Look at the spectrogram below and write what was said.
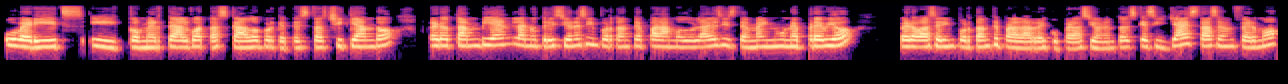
Uber Eats y comerte algo atascado porque te estás chiqueando, pero también la nutrición es importante para modular el sistema inmune previo, pero va a ser importante para la recuperación. Entonces, que si ya estás enfermo,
